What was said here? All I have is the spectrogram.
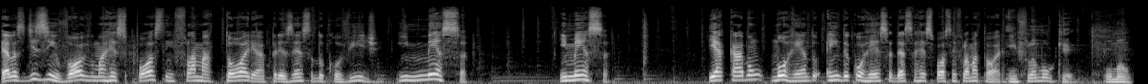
elas desenvolvem uma resposta inflamatória à presença do Covid imensa. Imensa. E acabam morrendo em decorrência dessa resposta inflamatória. Inflama o quê? Pulmão?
